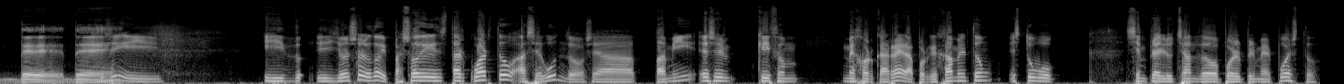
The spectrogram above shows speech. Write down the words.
de, de- Sí, sí, y, y, y yo se lo doy. Pasó de estar cuarto a segundo. O sea, para mí es el que hizo mejor carrera, porque Hamilton estuvo siempre luchando por el primer puesto.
